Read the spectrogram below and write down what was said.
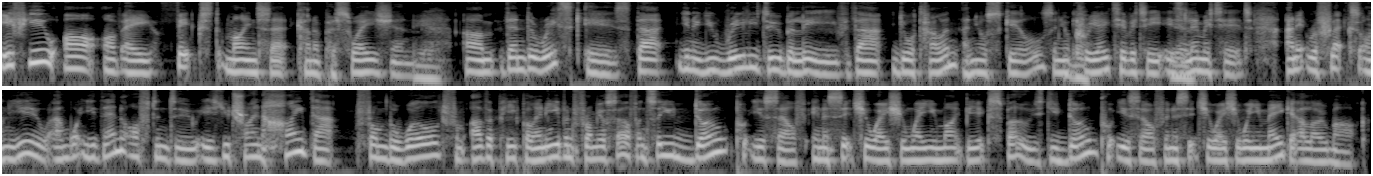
if you are of a fixed mindset kind of persuasion, yeah, um, then the risk is that you know you really do believe that your talent and your skills and your creativity is Yeah. limited, and it reflects on you. And what you then often do is you try and hide that from the world, from other people, and even from yourself. And so you don't put yourself in a situation where you might be exposed. You don't put yourself in a situation where you may get a low mark,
